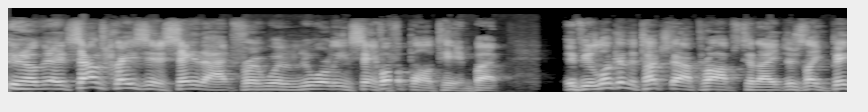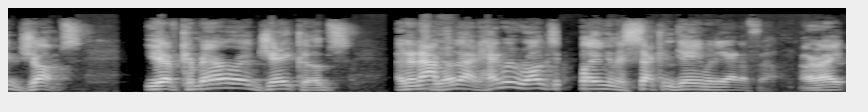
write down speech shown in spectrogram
You know, it sounds crazy to say that for a New Orleans Saints football team, but if you look at the touchdown props tonight, there's like big jumps. You have Kamara and Jacobs. And then after yep. that, Henry Ruggs is playing in his second game in the NFL. All right?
